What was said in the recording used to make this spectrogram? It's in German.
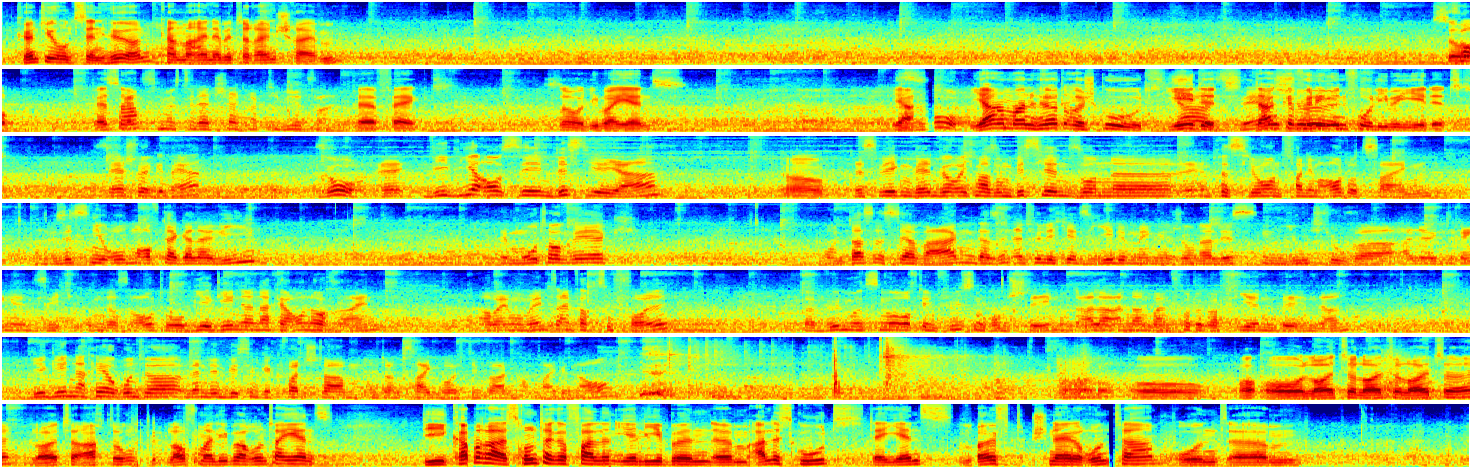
Könnt ihr uns denn hören? Kann mal einer bitte reinschreiben? Besser? Jetzt müsste der Chat aktiviert sein. Perfekt. So, lieber Jens. Ja, so. ja man hört euch gut. Jedit. Ja, Danke schön. für die Info, liebe Jedit. Sehr schön, gib her. So, äh, wie wir aussehen, wisst ihr ja. Oh. Deswegen werden wir euch mal so ein bisschen so eine Impression von dem Auto zeigen. Also wir sitzen hier oben auf der Galerie im Motorwerk und das ist der Wagen. Da sind natürlich jetzt jede Menge Journalisten, YouTuber, alle drängeln sich um das Auto. Wir gehen da nachher auch noch rein, aber im Moment ist es einfach zu voll. Da würden wir uns nur auf den Füßen rumstehen und alle anderen beim Fotografieren behindern. Wir gehen nachher runter, wenn wir ein bisschen gequatscht haben und dann zeigen wir euch den Wagen nochmal genau. Oh, oh, oh, Leute, Leute, Leute, Leute, Achtung, lauf mal lieber runter, Jens. Die Kamera ist runtergefallen, ihr Lieben. Ähm, alles gut. Der Jens läuft schnell runter und ähm,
